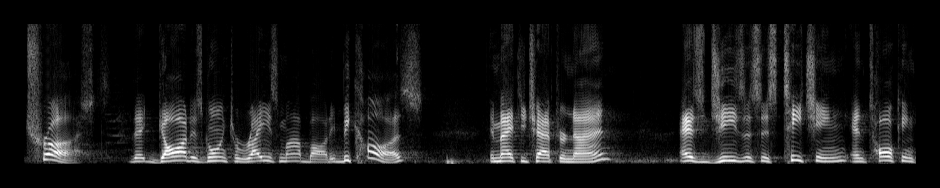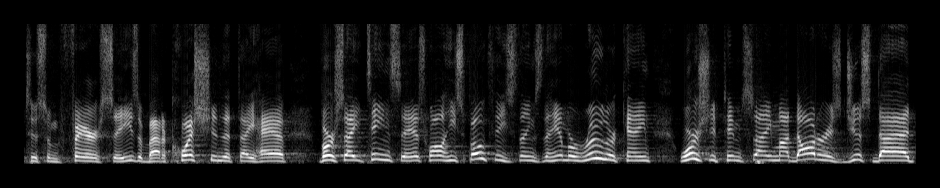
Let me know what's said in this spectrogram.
trust that God is going to raise my body because in Matthew chapter 9, as Jesus is teaching and talking to some Pharisees about a question that they have. Verse 18 says, While he spoke these things to him, a ruler came, worshiped him, saying, My daughter has just died,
